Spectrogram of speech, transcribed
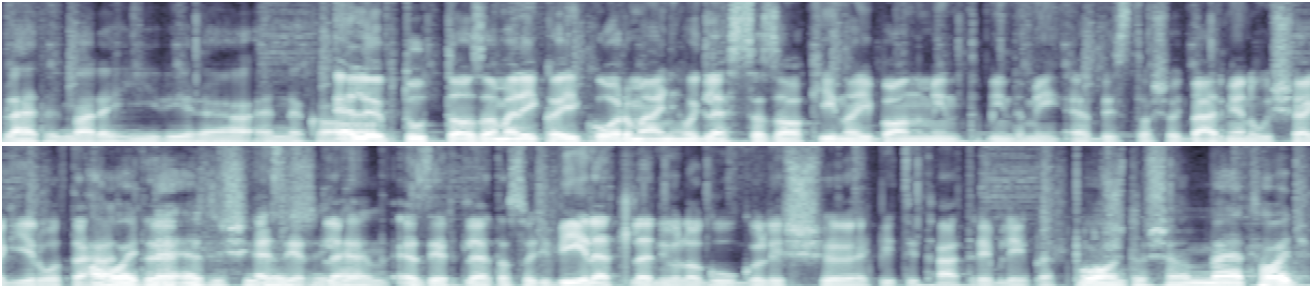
lehet, hogy már a hírére ennek a... Előbb tudta az amerikai kormány, hogy lesz ez a kínaiban, mint, mint mi. Ez biztos, hogy bármilyen újságíró. Tehát Ahogyne, ez is igaz, ezért, igen. lehet, ezért lehet az, hogy véletlenül a Google is egy picit hátrébb lépett most. Pontosan, mert hogy,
